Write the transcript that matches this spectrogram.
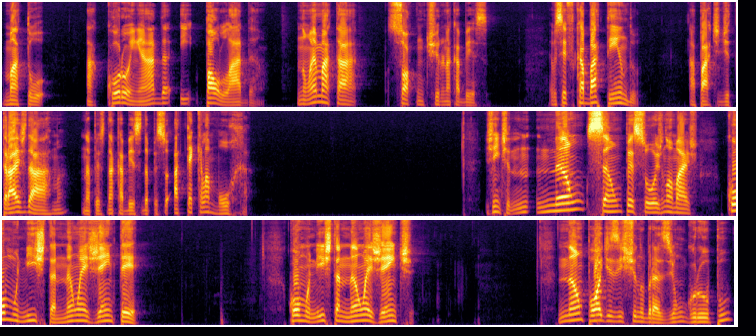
Matou a coronhada e paulada. Não é matar só com um tiro na cabeça. É você ficar batendo a parte de trás da arma na, na cabeça da pessoa até que ela morra. Gente, não são pessoas normais. Comunista não é gente. Comunista não é gente. Não pode existir no Brasil um grupo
